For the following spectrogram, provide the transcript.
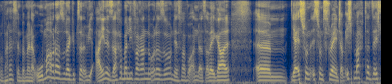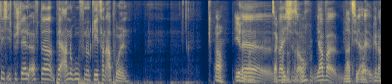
wo war das denn? Bei meiner Oma oder so? Da gibt es dann irgendwie eine Sache bei Lieferando oder so. Ne, das war woanders, aber egal. Ähm, ja, ist schon, ist schon strange. Aber ich mache tatsächlich, ich bestelle öfter per Anrufen und gehe es dann abholen. Ah, Ehrenmann. Äh, sagt weil ich es auch, ja, weil, Nazi-Wort. ja, genau.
